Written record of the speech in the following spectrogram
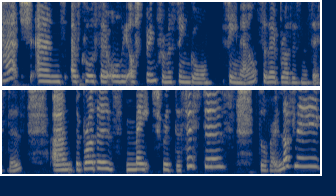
hatch and of course they're all the offspring from a single female, so they're brothers and sisters. Um, the brothers mate with the sisters. It's all very lovely.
